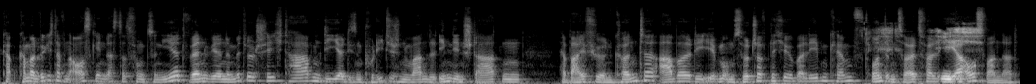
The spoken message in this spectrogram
Kann, kann man wirklich davon ausgehen, dass das funktioniert, wenn wir eine Mittelschicht haben, die ja diesen politischen Wandel in den Staaten herbeiführen könnte, aber die eben ums wirtschaftliche Überleben kämpft und im Zweifelsfall eher auswandert?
